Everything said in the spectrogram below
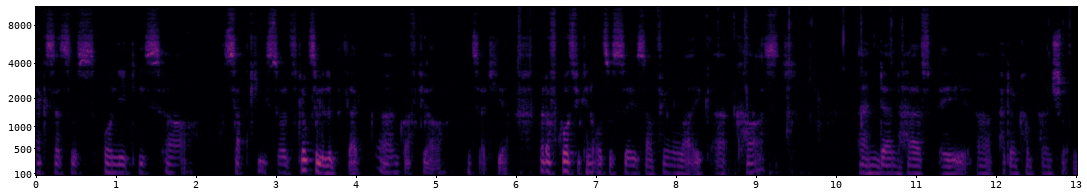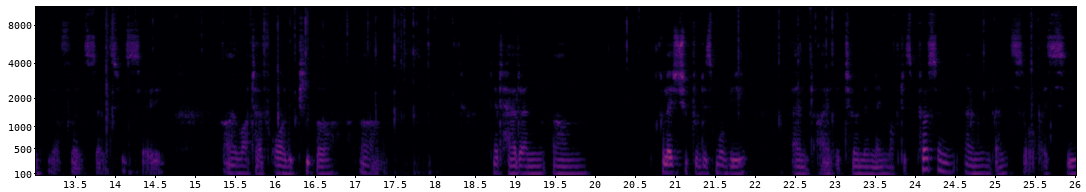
accesses only these uh, subkeys. So it looks a little bit like uh, GraphQL inside here. But of course, we can also say something like uh, cast and then have a pattern comprehension in here. For instance, we say I want to have all the people um, that had an um, relationship to this movie and I return the name of this person and then so I see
